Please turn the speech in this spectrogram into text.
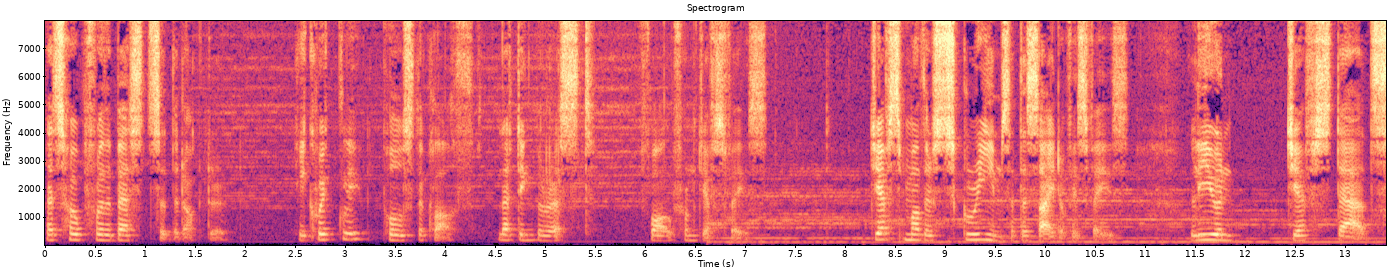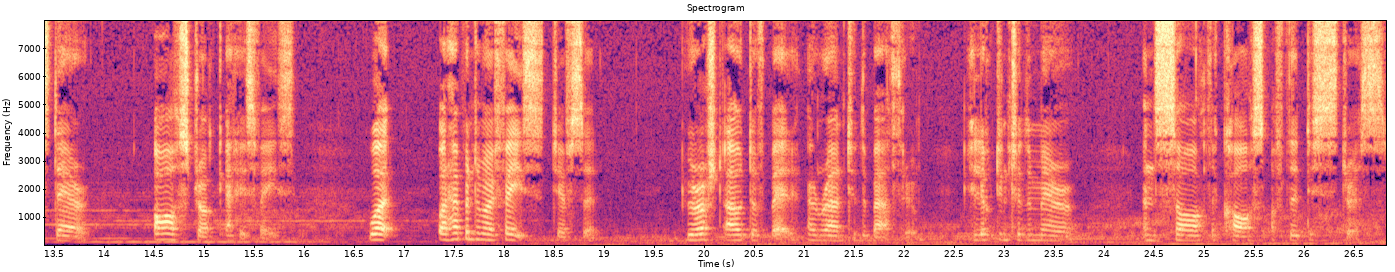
Let's hope for the best, said the doctor. He quickly pulls the cloth, letting the rest fall from Jeff's face. Jeff's mother screams at the sight of his face. Leo and Jeff's dad stare, awestruck at his face. What what happened to my face? Jeff said. He rushed out of bed and ran to the bathroom. He looked into the mirror and saw the cause of the distress.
